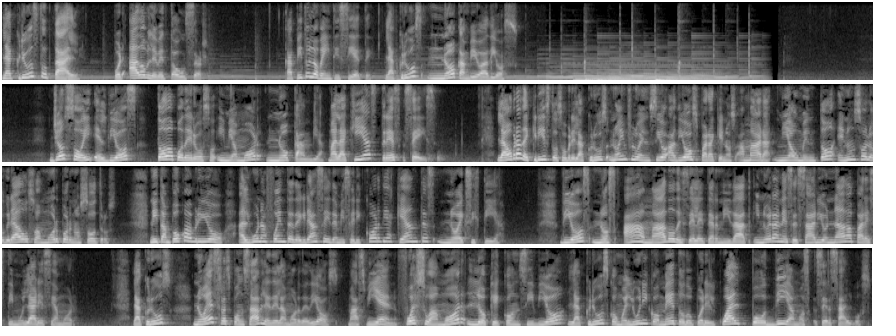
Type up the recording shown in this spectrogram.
La Cruz Total por A.W. Tozer. Capítulo 27. La cruz no cambió a Dios. Yo soy el Dios Todopoderoso y mi amor no cambia. Malaquías 3:6. La obra de Cristo sobre la cruz no influenció a Dios para que nos amara, ni aumentó en un solo grado su amor por nosotros ni tampoco abrió alguna fuente de gracia y de misericordia que antes no existía. Dios nos ha amado desde la eternidad y no era necesario nada para estimular ese amor. La cruz no es responsable del amor de Dios, más bien fue su amor lo que concibió la cruz como el único método por el cual podíamos ser salvos.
